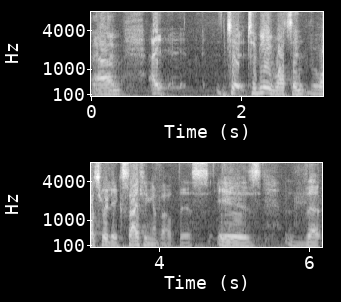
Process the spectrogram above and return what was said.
Um. I, to, to me, what's in, what's really exciting about this is that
